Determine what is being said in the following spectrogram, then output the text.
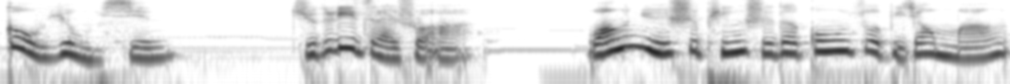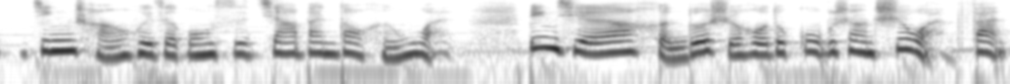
够用心。举个例子来说啊，王女士平时的工作比较忙，经常会在公司加班到很晚，并且啊，很多时候都顾不上吃晚饭。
